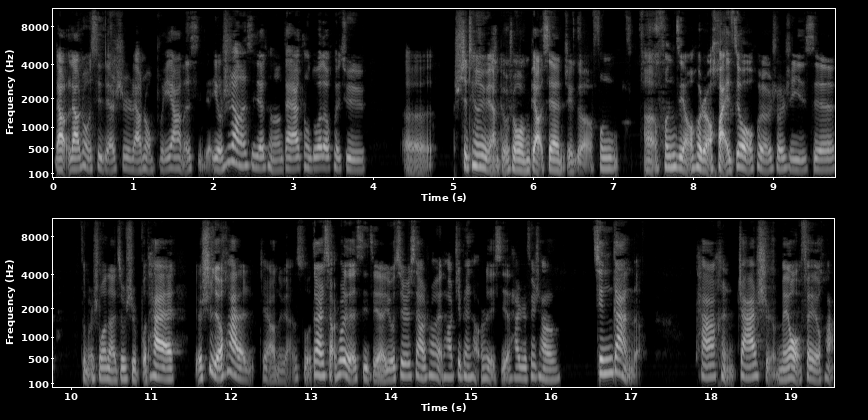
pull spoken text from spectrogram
两两种细节是两种不一样的细节。影视上的细节，可能大家更多的会去呃。视听语言，比如说我们表现这个风呃风景或者怀旧，或者说是一些怎么说呢，就是不太有视觉化的这样的元素。但是小说里的细节，尤其是像双雪涛这篇小说里的细节，它是非常精干的，它很扎实，没有废话。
